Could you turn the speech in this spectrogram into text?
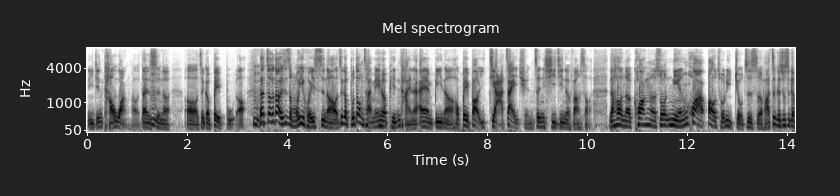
已经逃亡啊，但是呢，哦、呃，这个被捕了。那这个到底是怎么一回事呢？哈，这个不动产媒合平台呢，IMB 呢，哈，被曝以假债权真吸金的方式，然后呢，框呢说年化报酬率九至十二趴，这个就是个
